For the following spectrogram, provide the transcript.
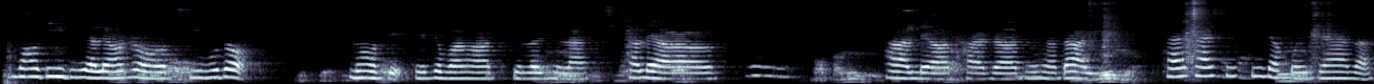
猫弟弟两手提不动。猫姐姐就把它提了起来，他俩，他俩抬着这条大鱼，开开心心的回家了。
